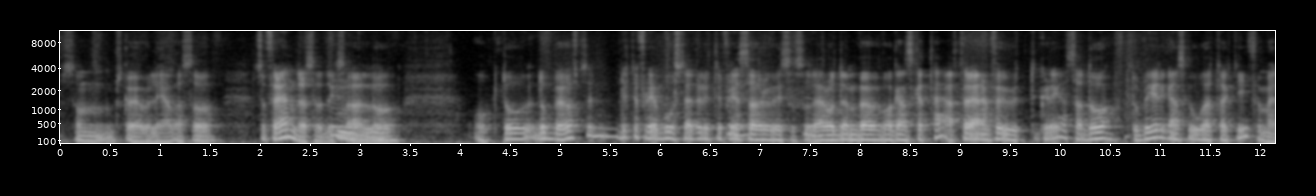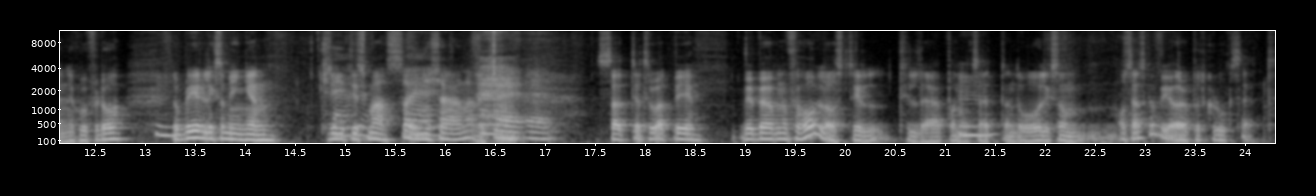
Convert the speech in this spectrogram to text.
som ska överleva så, så förändras Hudiksvall. Mm. Och, och då, då behövs det lite fler bostäder, lite fler Mm. service och sådär. Och den behöver vara ganska tät. För är den för utglesad då, då blir det ganska oattraktivt för människor. För då, Mm. då blir det liksom ingen kritisk Kärna. massa, Nej. ingen kärna. Liksom. Nej, nej. Så att jag tror att vi, vi behöver nog förhålla oss till, till det på något Mm. sätt ändå. Och, liksom, och sen ska vi göra det på ett klokt sätt.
